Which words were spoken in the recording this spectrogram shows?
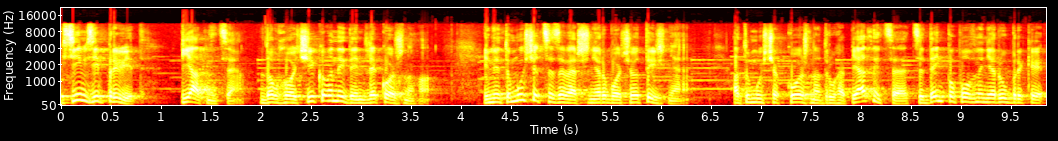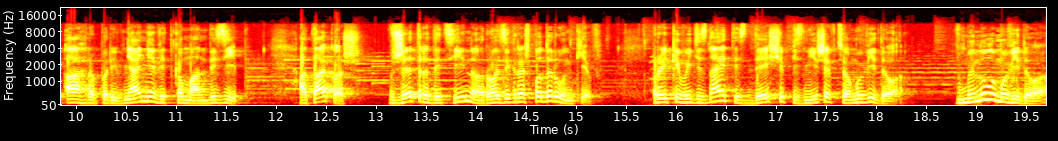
Усім зіп привіт! П'ятниця довгоочікуваний день для кожного. І не тому, що це завершення робочого тижня, а тому, що кожна друга п'ятниця це день поповнення рубрики Агропорівняння від команди ЗІП. А також вже традиційно розіграш подарунків, про який ви дізнаєтесь дещо пізніше в цьому відео. В минулому відео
